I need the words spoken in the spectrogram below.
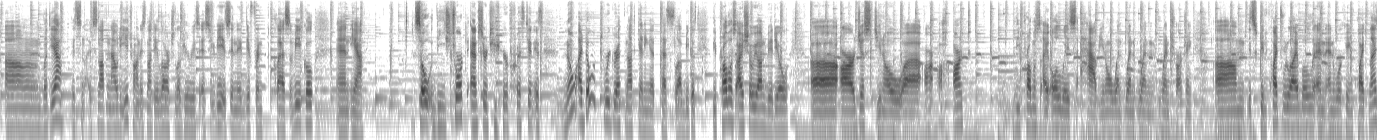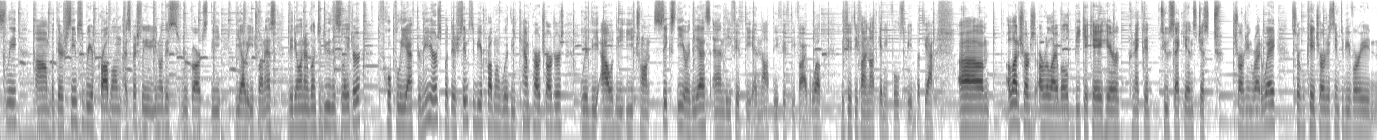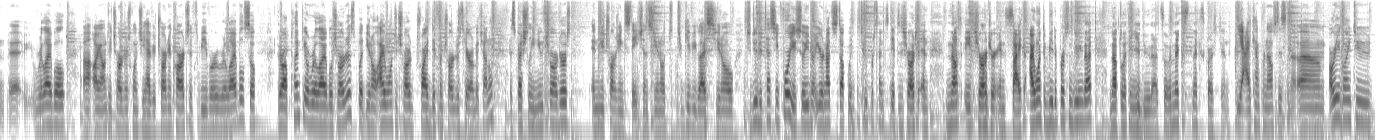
Um, but yeah, it's not, it's not an Audi e-tron. It's not a large, luxurious SUV. It's in a different class of vehicle. And yeah, so the short answer to your question is no, I don't regret not getting a Tesla because the problems I show you on video uh, are just, you know, uh, aren't the problems I always have, you know, when, when, when, when charging. Um, it's been quite reliable and, and working quite nicely, um, but there seems to be a problem, especially, you know, this regards the, the Audi e-tron S video, and I'm going to do this later, hopefully after New Year's, but there seems to be a problem with the Kempower chargers with the Audi e-tron 60 or the S and the 50 and not the 55. Well, the 55 not getting full speed, but yeah. Um, a lot of chargers are reliable. BKK here connected two seconds, just charging right away. Circle K chargers seem to be very uh, reliable. Uh, Ionity chargers, once you have your charging card, seems to be very reliable. So there are plenty of reliable chargers, but you know, I want to try different chargers here on my channel, especially new chargers and new charging stations, you know, to give you guys, you know, to do the testing for you. So you know, you're not stuck with 2% state to charge and not a charger in sight. I want to be the person doing that, not letting you do that. So next, next question. Yeah, I can't pronounce this. Um, are you going to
